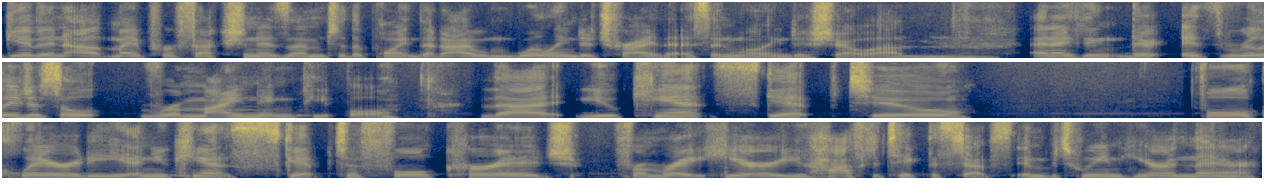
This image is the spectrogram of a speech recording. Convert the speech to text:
given up my perfectionism to the point that I'm willing to try this and willing to show up. Mhm. And I think there it's really just a reminding people that you can't skip to full clarity and you can't skip to full courage from right here. You have to take the steps in between here and there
